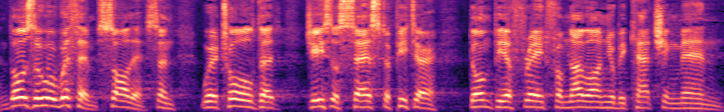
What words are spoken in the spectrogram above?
And those who were with him saw this, and we're told that Jesus says to Peter, Don't be afraid, from now on you'll be catching men.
